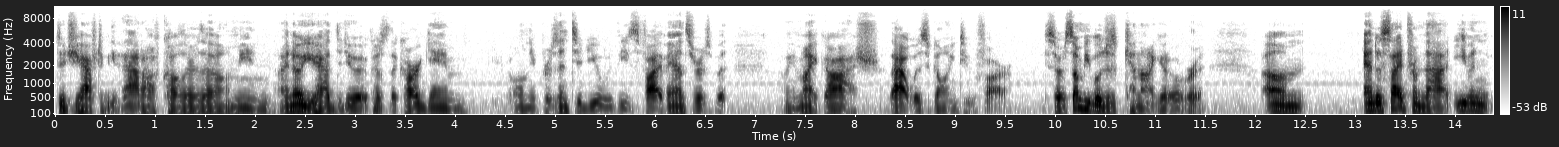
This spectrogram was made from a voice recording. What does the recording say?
did you have to be that off color though? I mean, I know you had to do it because the card game only presented you with these five answers, but I mean, my gosh, that was going too far. So some people just cannot get over it. Um, and aside from that, even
